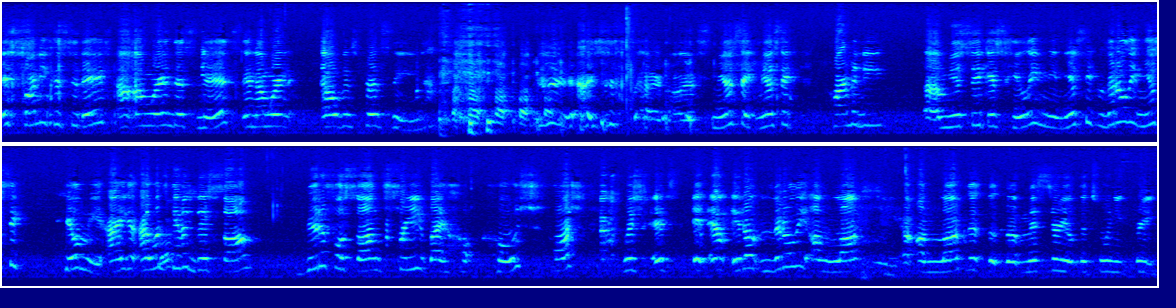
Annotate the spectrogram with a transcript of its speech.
it's funny because today I- I'm wearing this knits and I'm wearing Elvis Presley. I just I don't know. It's music, music, harmony. Uh, music is healing me. Music, literally, music heal me. I I was given this song, beautiful song, "Free" by Hosh, Hosh, which it's it it literally unlocked me, unlocked the, the, the mystery of the twenty three.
